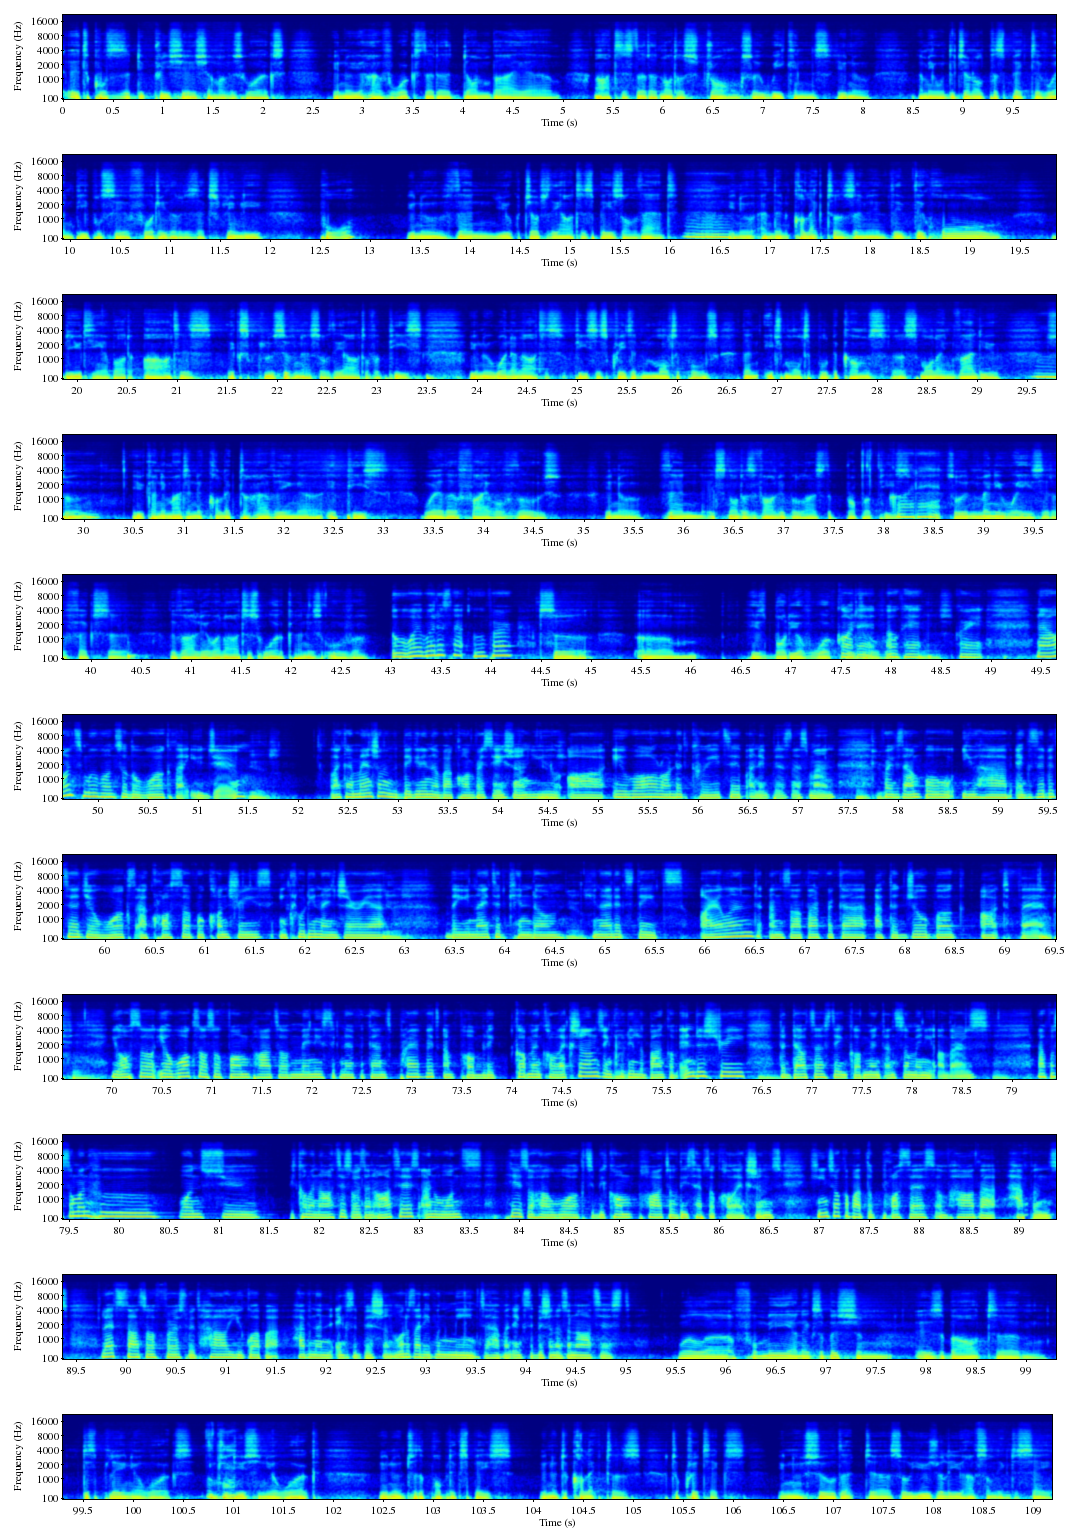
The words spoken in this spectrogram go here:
it causes a depreciation of his works. You know, you have works that are done by um, artists that are not as strong, so it weakens, you know. I mean, with the general perspective, when people see a forgery that is extremely poor, you know, then you judge the artist based on that, you know, and then collectors, I mean, the, the whole beauty about art is the exclusiveness of the art of a piece. You know, when an artist's piece is created in multiples, then each multiple becomes uh, smaller in value. So you can imagine a collector having uh, a piece where there are five of those. You know, then it's not as valuable as the proper piece. So in many ways, it affects uh, the value of an artist's work and his oeuvre. What, what is that? Uber? It's uh, um, his body of work. Got it. oeuvre. Okay, Yes. great. Now I want to move on to the work that you do. Yes. Like I mentioned in the beginning of our conversation, you are a well rounded creative and a businessman. For example, you have exhibited your works across several countries, including Nigeria, Yes. The United Kingdom, Yes. United States, Ireland, and South Africa at the Joburg Art Fair. Art Fair. You also your works also form part of many significant private and public government collections, including the Bank of Industry, the Delta State Government, and so many others. Now, for someone who wants to become an artist or is an artist and wants his or her work to become part of these types of collections, can you talk about the process of how that happens? Let's start off first with how you go about having an exhibition. What does that even mean to have an exhibition as an artist? Well, uh, for me, an exhibition is about um, displaying your works, introducing your work, you know, to the public space, you know, to collectors, to critics, you know, so that uh, so usually you have something to say.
